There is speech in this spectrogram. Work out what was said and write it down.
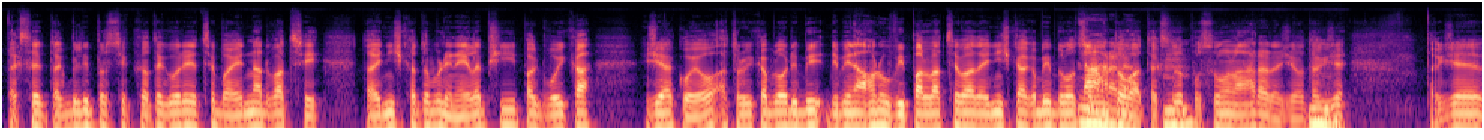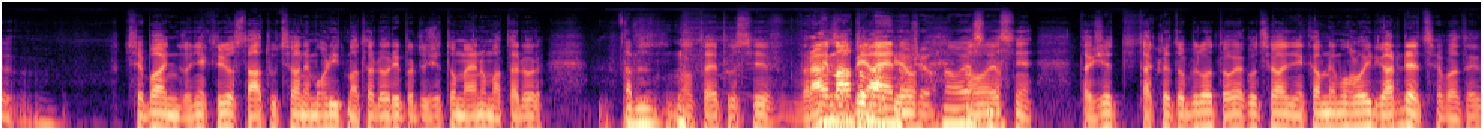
tak, se, tak byly prostě kategorie třeba jedna, dva, tři. Ta jednička to byly nejlepší, pak dvojka, že jako jo, a trojka bylo, kdyby, kdyby náhodou vypadla třeba ta jednička, aby bylo co náhrada. montovat, tak se mm. to mhm. posunulo náhrada, že jo, mm. takže, takže třeba do některého státu třeba nemohli jít Matadory, protože to jméno Matador, Tam... no to je prostě vrah Nemá zabiják, to jméno, jo. Že? No, jasně. no jasně. Takže takhle to bylo to, jako třeba někam nemohlo jít Garde třeba, tak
